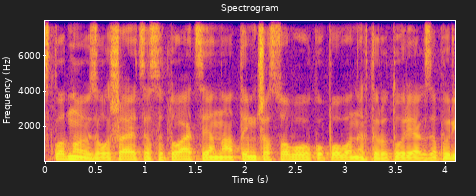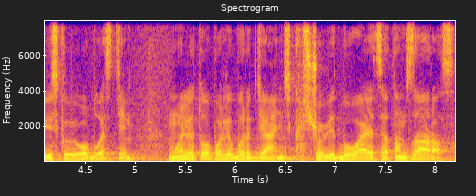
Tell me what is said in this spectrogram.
Складною залишається ситуація на тимчасово окупованих територіях Запорізької області. Мелітополь і Бердянськ. Що відбувається там зараз?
